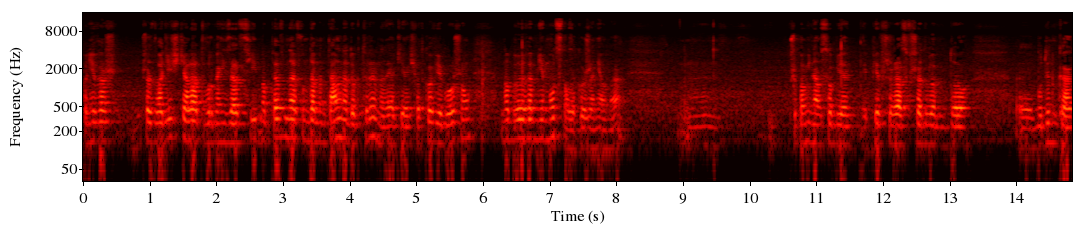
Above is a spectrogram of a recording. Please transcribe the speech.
ponieważ przez 20 lat w organizacji no, pewne fundamentalne doktryny, jakie świadkowie głoszą, no, były we mnie mocno zakorzenione. Mm, przypominam sobie, pierwszy raz wszedłem do e, budynka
